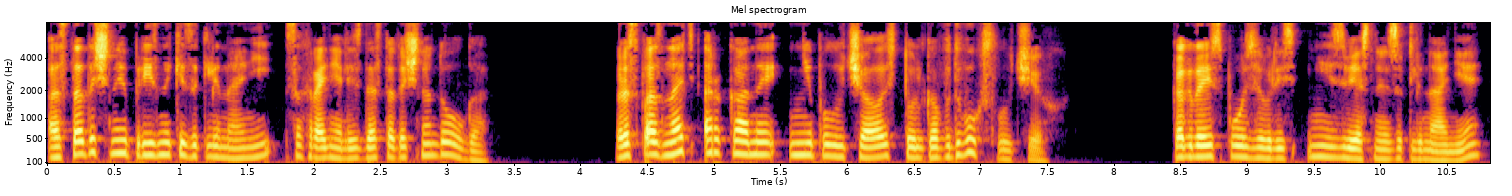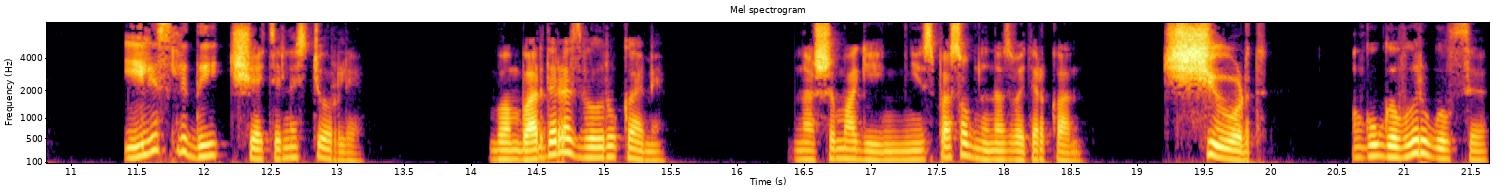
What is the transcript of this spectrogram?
Остаточные признаки заклинаний сохранялись достаточно долго. Распознать арканы не получалось только в двух случаях когда использовались неизвестные заклинания или следы тщательно стерли. Бомбардер развел руками. Наши маги не способны назвать аркан. «Черт!» Гуга выругался,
